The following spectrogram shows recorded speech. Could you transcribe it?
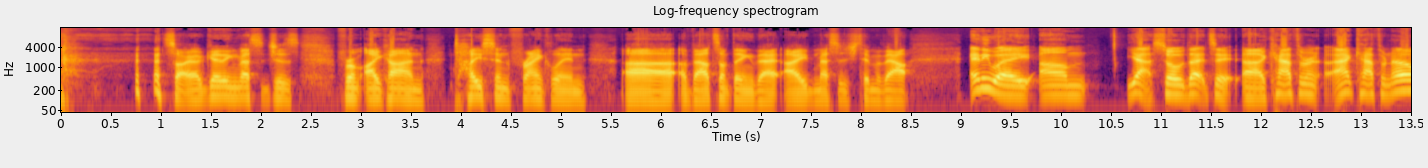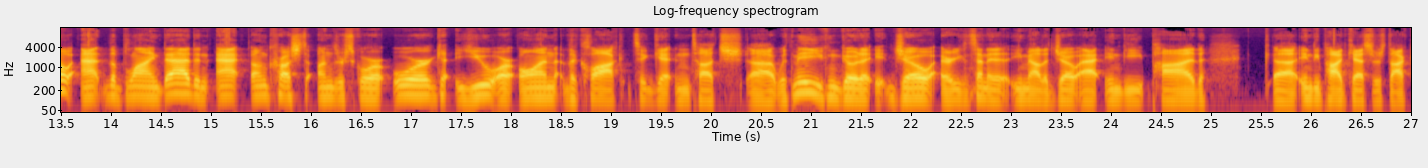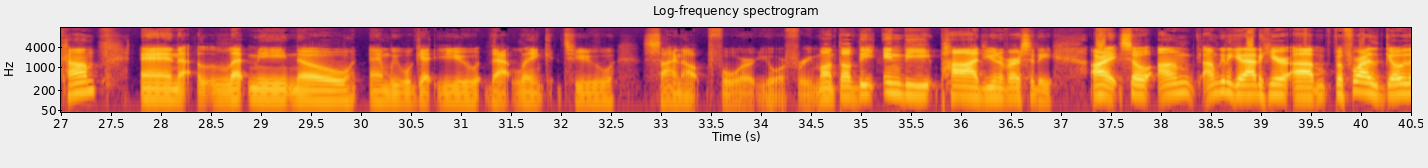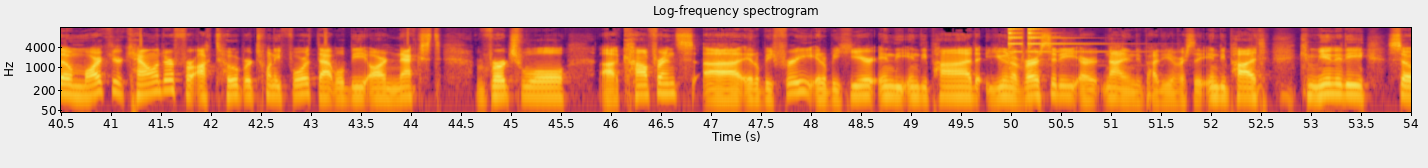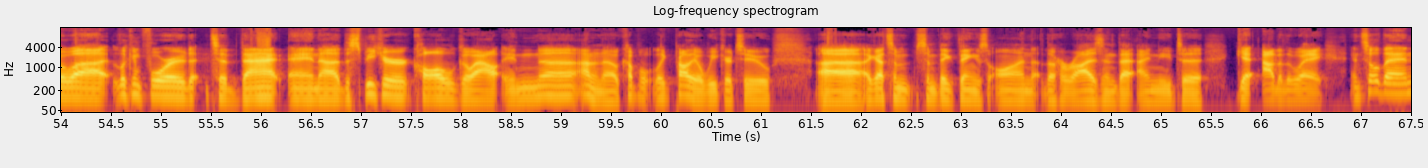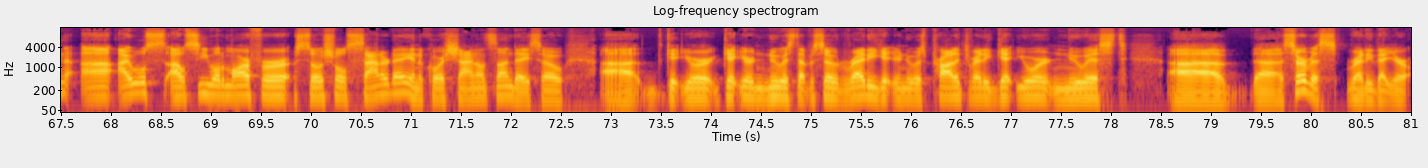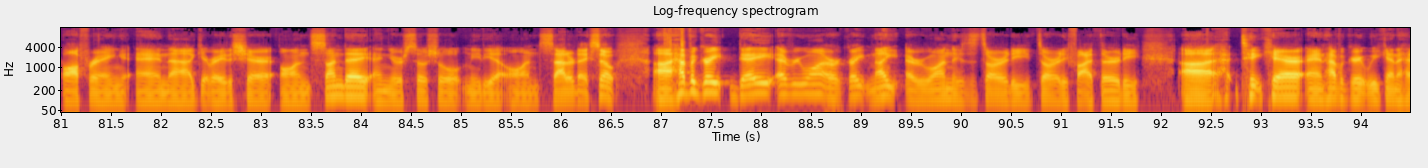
sorry, I'm getting messages from Icon Tyson Franklin uh, about something that I messaged him about. Anyway, um, yeah, so that's it. Uh, Catherine at Catherine O at the Blind Dad and at uncrushed underscore org. You are on the clock to get in touch uh, with me. You can go to Joe or you can send an email to Joe at indiepod uh, indiepodcasters.com and let me know, and we will get you that link to sign up for your free month of the Indie Pod University. All right, so I'm I'm gonna get out of here. Um, before I go though, mark your calendar for October 24th. That will be our next virtual uh, conference. Uh, it'll be free. It'll be here in the IndiePod University, or not IndiePod University, IndiePod community. So uh, looking forward to that. And uh, the speaker call will go out in uh, I don't know a couple, like probably a week or two. Uh, I got some some big things on the horizon that I need to get out of the way. Until then, uh, I will I'll see you all tomorrow for Social Saturday and of course Shine on Sunday. So uh, get your get your newest episode ready, get your newest product ready, get your newest uh, uh, service ready that you're offering and uh, get ready to share it on Sunday and your social media on Saturday. So uh, have a great day, everyone, or great night, everyone, because it's already it's already 5:30. Uh, take care and have a great weekend ahead.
